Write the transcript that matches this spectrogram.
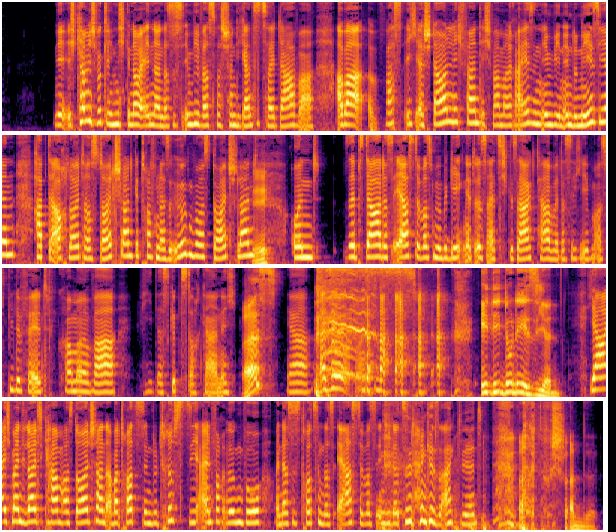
Nee, ich kann mich wirklich nicht genau erinnern. Das ist irgendwie was, was schon die ganze Zeit da war. Aber was ich erstaunlich fand, ich war mal reisen irgendwie in Indonesien, hab da auch Leute aus Deutschland getroffen, also irgendwo aus Deutschland. Okay. Und selbst da, das erste, was mir begegnet ist, als ich gesagt habe, dass ich eben aus Bielefeld komme, war, wie, das gibt's doch gar nicht. Was? Ja, also es ist, In Indonesien. Ja, ich meine, die Leute kamen aus Deutschland, aber trotzdem, du triffst sie einfach irgendwo und das ist trotzdem das Erste, was irgendwie dazu dann gesagt wird. Ach du Schande.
